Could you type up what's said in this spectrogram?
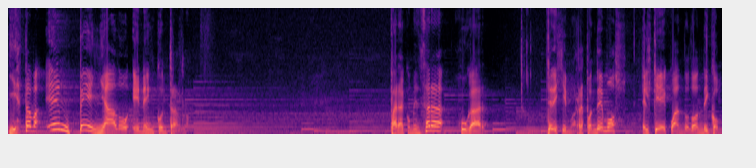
y estaba empeñado en encontrarlo. Para comenzar a jugar, ya dijimos, respondemos el qué, cuándo, dónde y cómo.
